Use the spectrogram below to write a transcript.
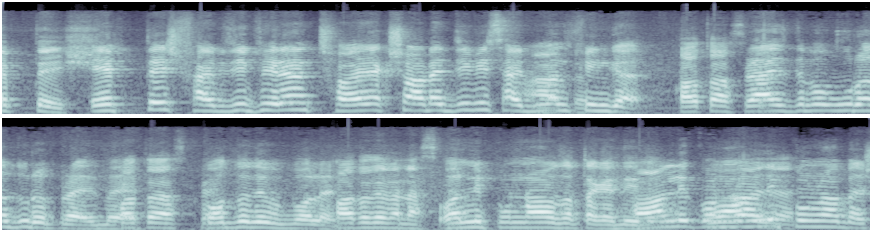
এফ তেইশ এফ তেইশ ফাইভ ছয় একশো আঠাশ জিবি সাইড মান। ফিঙ্গার কত প্রাইস দেবো উড়া দূরে প্রাইস ভাই। কত? কত দেবো বলেন? কত দেবেন আজকে? অনলি পনেরো হাজার টাকা দিয়ে Only 15,000 অনলি পনেরো হাজার।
